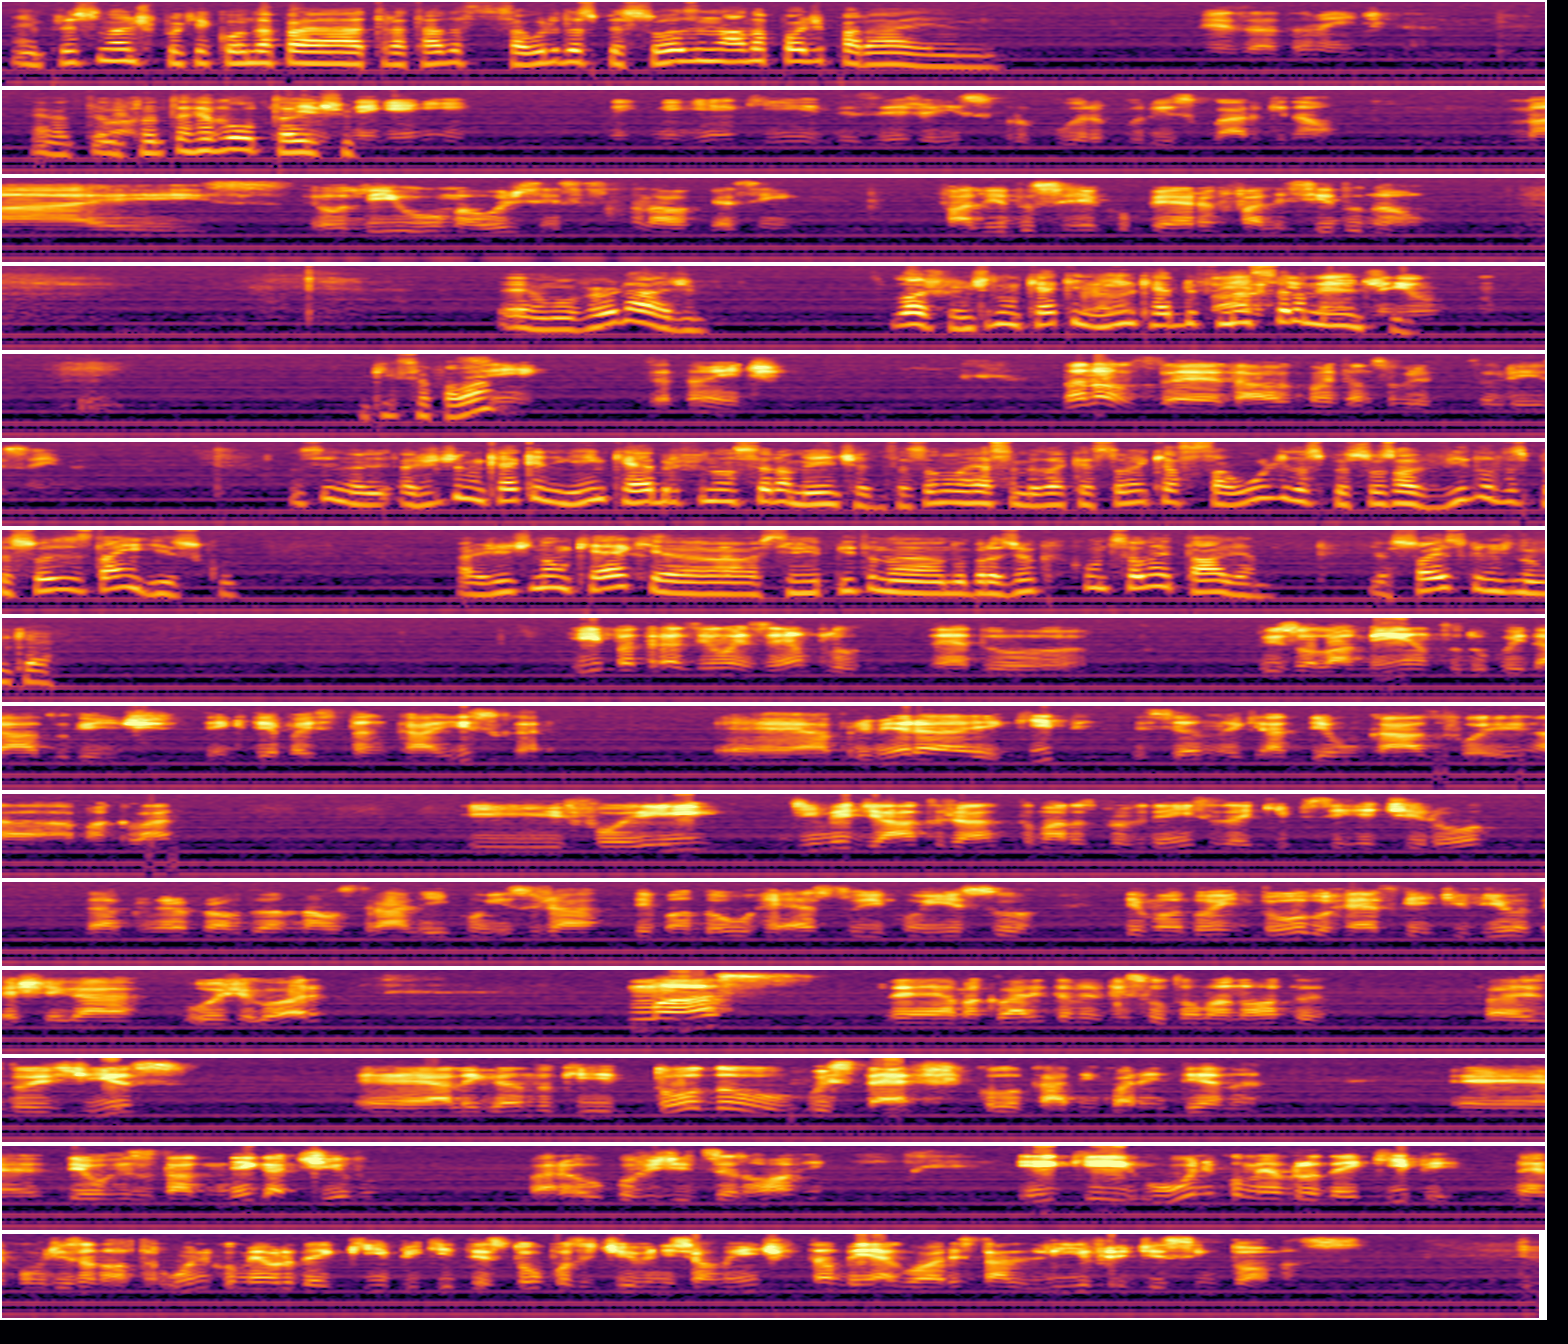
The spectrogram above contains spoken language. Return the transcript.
É impressionante, porque quando é pra tratar da saúde das pessoas, nada pode parar. É... Exatamente, cara. É, o tanto é revoltante. Ninguém, ninguém aqui deseja isso, procura por isso, claro que não. Mas eu li uma hoje sensacional, que é assim, falido se recupera, falecido não. É uma verdade. Lógico, a gente não quer que ninguém quebre claro financeiramente. Que, né, O que, que você ia falar? Sim, exatamente. Não, não, é, tava comentando sobre, sobre isso ainda. Assim, a gente não quer que ninguém quebre financeiramente, a intenção não é essa, mas a questão é que a saúde das pessoas, a vida das pessoas está em risco. A gente não quer que uh, se repita na, no Brasil o que aconteceu na Itália. É só isso que a gente não quer. E para trazer um exemplo né, do, do, isolamento, do cuidado que a gente tem que ter para estancar isso, cara, é, a primeira equipe esse ano né, a ter um caso foi a McLaren. E foi de imediato já tomaram as providências, a equipe se retirou da primeira prova do ano na Austrália e com isso já demandou o resto e com isso demandou em todo o resto que a gente viu até chegar hoje agora. Mas né, a McLaren também soltou uma nota faz dois dias, é, alegando que todo o staff colocado em quarentena é, deu resultado negativo para o Covid-19 e que o único membro da equipe né, como diz a nota, o único membro da equipe que testou positivo inicialmente também agora está livre de sintomas.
